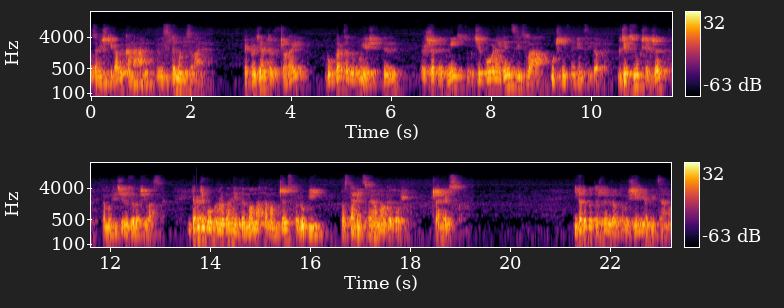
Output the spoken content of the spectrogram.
zamieszkiwały Kanaan, były zdemonizowane. Jak powiedziałem to już wczoraj, Bóg bardzo lubuje się w tym, żeby w miejscu, gdzie było najwięcej zła, uczynić najwięcej dobra. Gdzie wzmógł się grzech, tam oficie rozlewa się łaska. I tam, gdzie było królowanie demona, tam on często lubi postawić swoją nogę Bożą, czy anielską. I dlatego też wybrał tą ziemię obiecaną,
